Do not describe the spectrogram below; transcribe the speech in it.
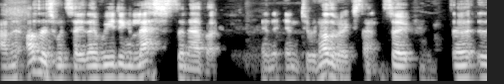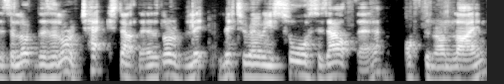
and others would say they're reading less than ever. In, in to another extent, so uh, there's a lot. There's a lot of text out there. There's a lot of lit- literary sources out there, often online,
